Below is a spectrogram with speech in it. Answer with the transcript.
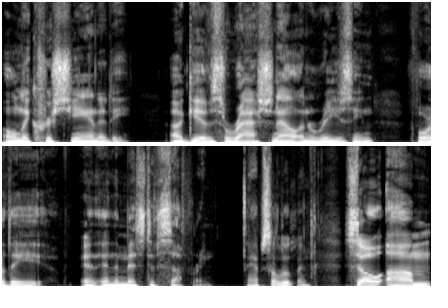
only Christianity uh, gives rationale and reason for the in, in the midst of suffering. Absolutely. So, um,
